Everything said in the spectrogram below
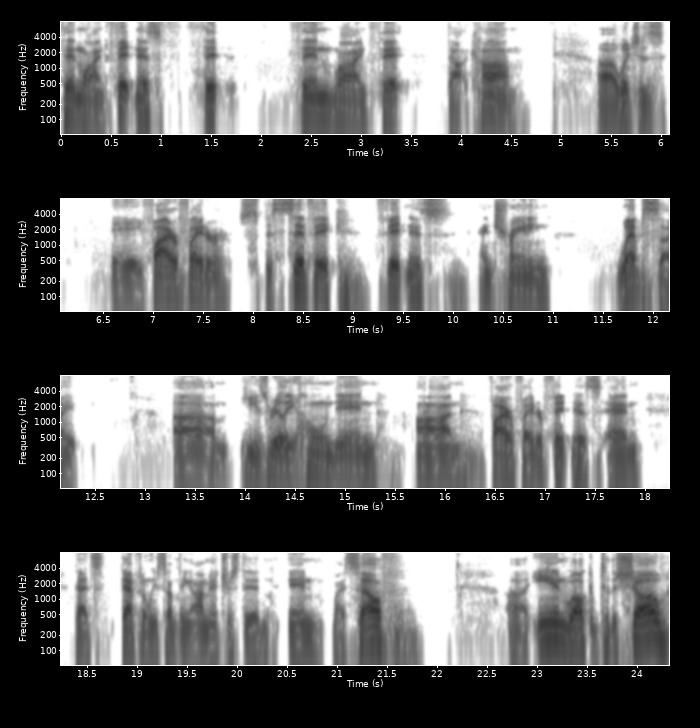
Thin Line Fitness, fit, thinlinefit.com, uh, which is a firefighter specific fitness and training website. Um, he's really honed in on firefighter fitness, and that's definitely something I'm interested in myself. Uh, Ian, welcome to the show.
